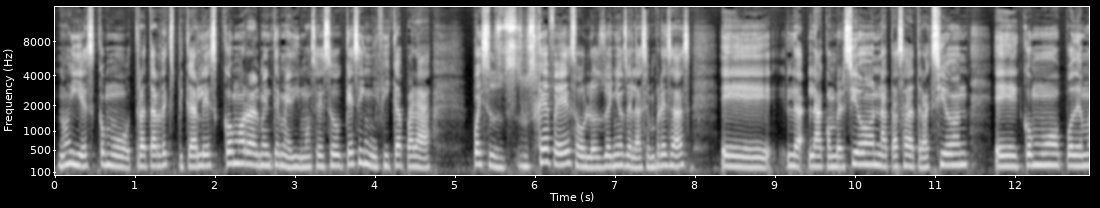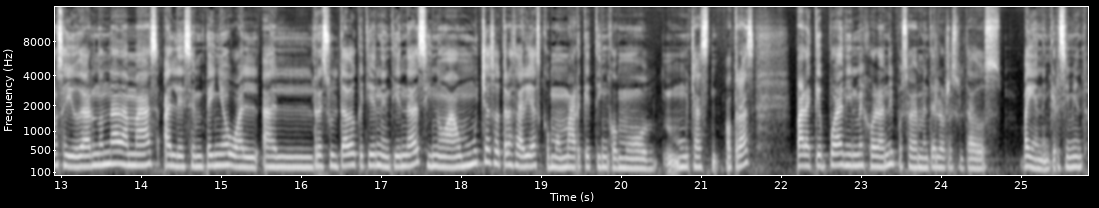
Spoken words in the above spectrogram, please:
¿no? Y es como tratar de explicarles cómo realmente medimos eso, qué significa para pues sus, jefes o los dueños de las empresas, eh, la, conversión, la tasa de atracción, eh, cómo podemos ayudar no nada más al desempeño o al, al, resultado que tienen en tiendas, sino a muchas otras áreas como marketing, como muchas otras, para que puedan ir mejorando y pues obviamente los resultados vayan en crecimiento.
